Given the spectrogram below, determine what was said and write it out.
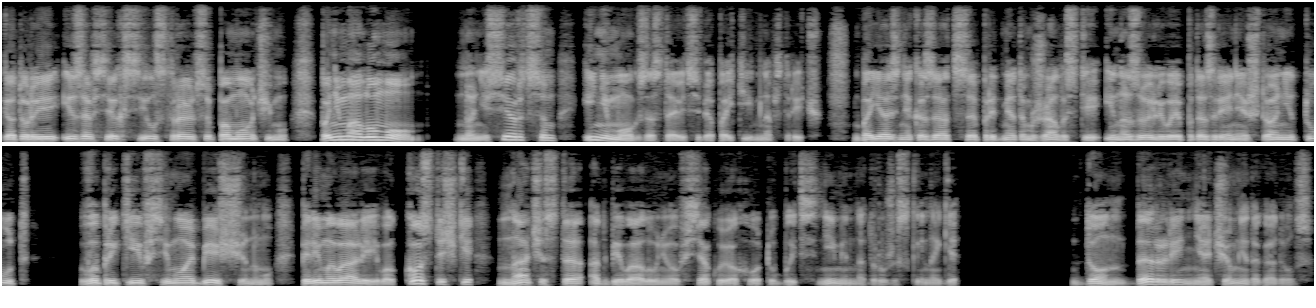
которые изо всех сил стараются помочь ему, понимал умом, но не сердцем и не мог заставить себя пойти им навстречу. Боязнь оказаться предметом жалости и назойливое подозрение, что они тут, вопреки всему обещанному, перемывали его косточки, начисто отбивало у него всякую охоту быть с ними на дружеской ноге. Дон Берли ни о чем не догадывался.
